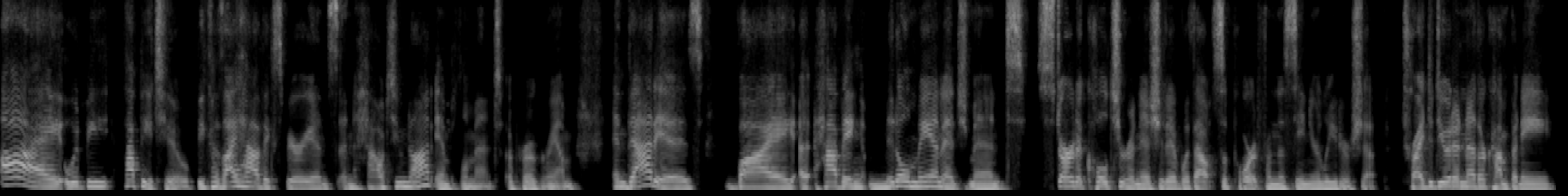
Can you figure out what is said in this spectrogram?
I would be happy to because I have experience in how to not implement a program. And that is by uh, having middle management start a culture initiative without support from the senior leadership. Tried to do it at another company.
